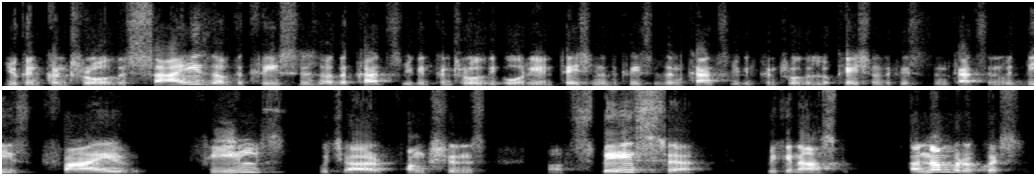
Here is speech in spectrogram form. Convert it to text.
You can control the size of the creases or the cuts. You can control the orientation of the creases and cuts. You can control the location of the creases and cuts. And with these five fields, which are functions of space, uh, we can ask a number of questions.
